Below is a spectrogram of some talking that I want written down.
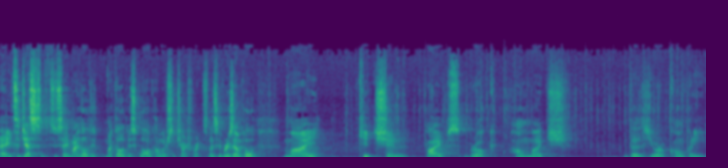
Uh, it suggests to say my toilet, my toilet is clogged, how much to charge for it? So let's say for example, my kitchen pipes broke. How much does your company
